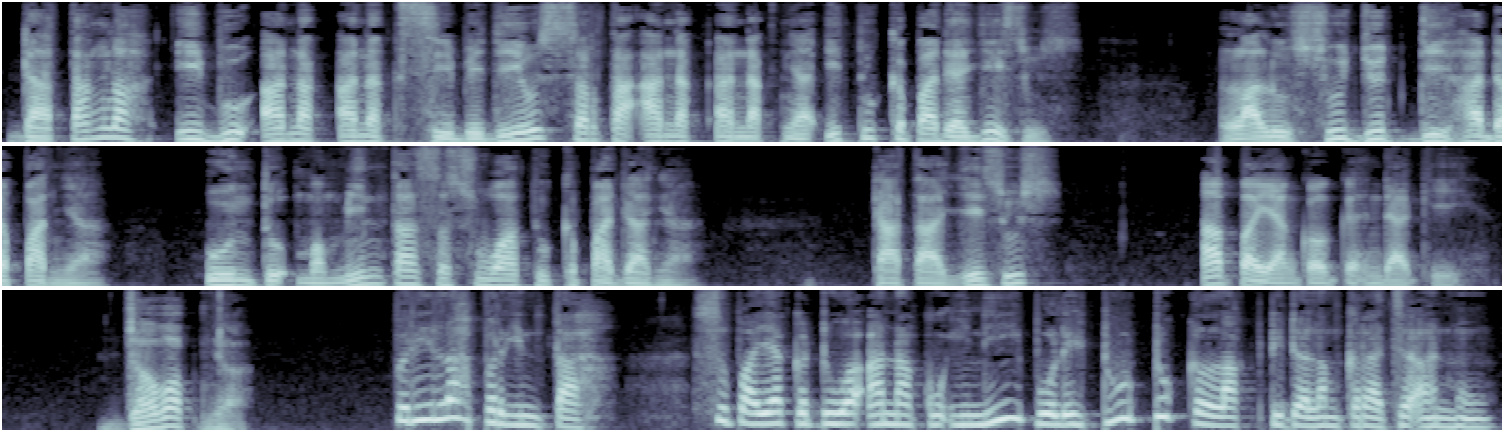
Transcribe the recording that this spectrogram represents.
datanglah ibu anak-anak Zebedeus serta anak-anaknya itu kepada Yesus, lalu sujud di hadapannya untuk meminta sesuatu kepadanya. Kata Yesus, Apa yang kau kehendaki? jawabnya, Berilah perintah, supaya kedua anakku ini boleh duduk kelak di dalam kerajaanmu,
